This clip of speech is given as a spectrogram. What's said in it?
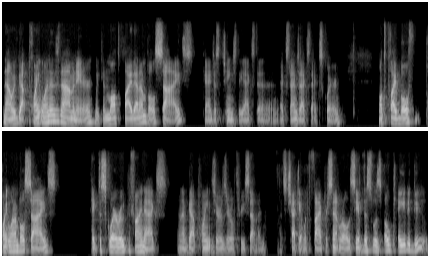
now we've got 0.1 in the denominator. We can multiply that on both sides. Okay, I just change the x to x times x to x squared. Multiply both 0.1 on both sides. Take the square root to find x, and I've got 0.0037. Let's check it with 5% rule to see if this was okay to do.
